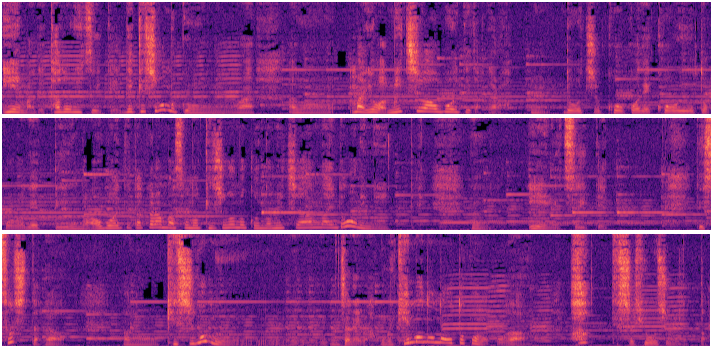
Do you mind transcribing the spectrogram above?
家までたどり着いて、で、消しゴムくんは、あの、まあ、要は道は覚えてたから、うん、道中、高校でこういうところでっていうのは覚えてたから、まあ、その消しゴムくんの道案内通りに行って、うん、家に着いて、で、そしたら、あの、消しゴムじゃないわ、ごめん、獣の男の子が、はっってした表情になったの。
